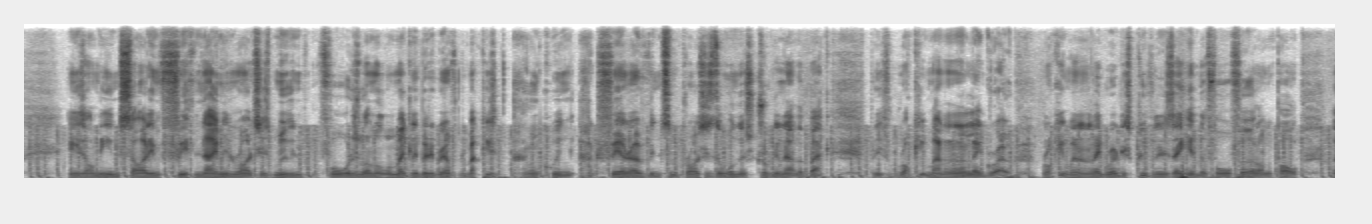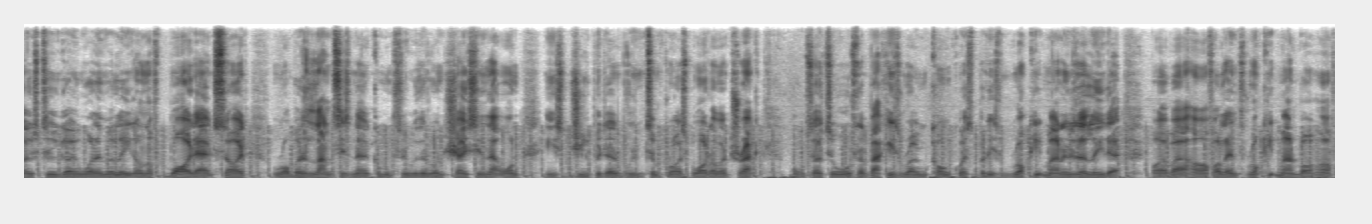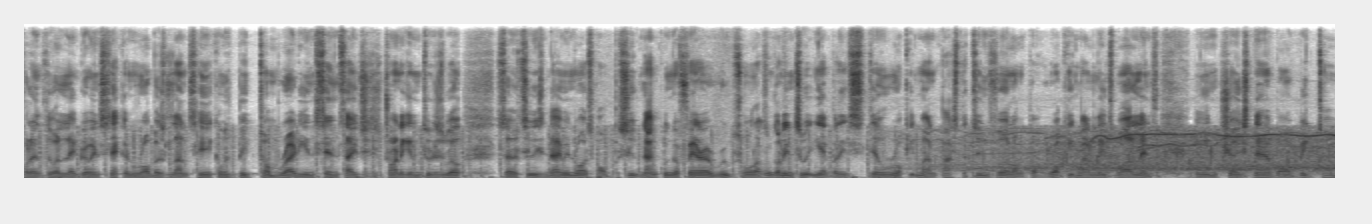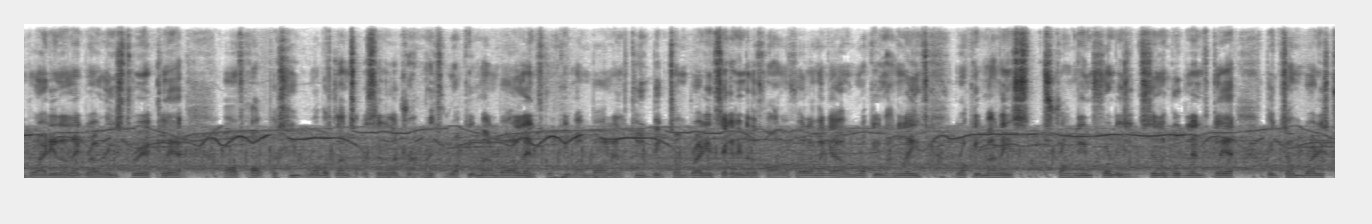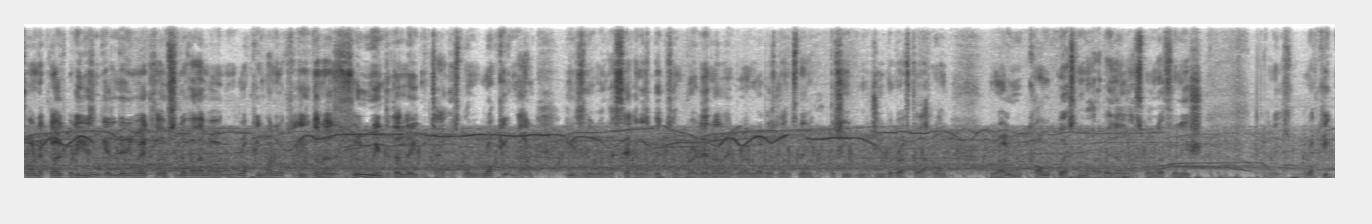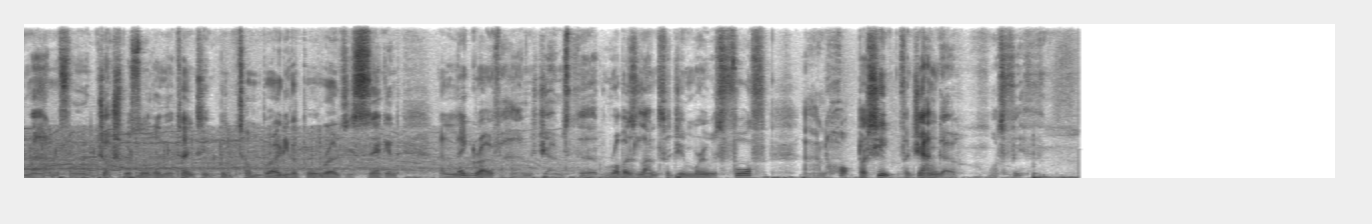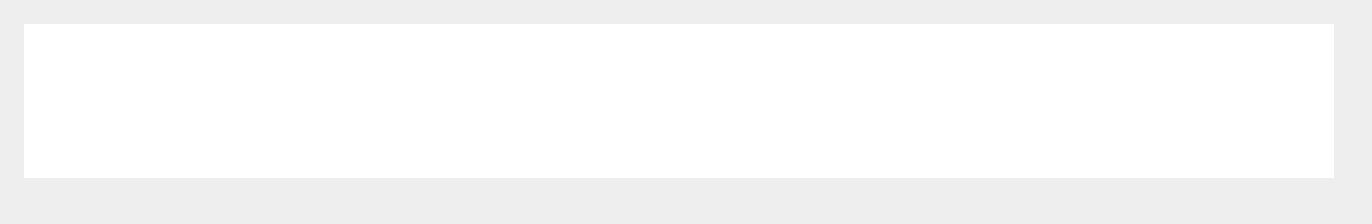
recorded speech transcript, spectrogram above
is on the inside in fifth. Naming Rights is moving forward as well. Making a bit of ground for the back is Anquing Adfero. Vincent Price is the one that's struggling out the back, but it's Rocket Man and Allegro. Rocket Man and Allegro disputing as they hit the four furlong pole. Those two going well in the lead. On the wide outside, Robbers Lance is now coming through with a run. Chasing that one is Jupiter. Vincent Price wide on the track. Also towards the back is Rome Conquest, but it's Rocket Man who's the leader by about half a length. Rocket Man by half a length to Allegro in second. Robbers Lance. Here comes Big Tom Brady in Sensation. He's trying to get into as well. So to his naming rights. Hot Pursuit, Anquing Adfero. Roots Hall hasn't got into it yet, but it's still Rocket Man past the two furlong pole. Rocket Man leads by a length. Being chased now by Big Tom Brady and Allegro. These three are clear of Hot Pursuit. Robbers Lance at the centre of the track, but it's Rocket Man by a length. Rocket Man by a length to Big Tom Brady in second. Into the final furlong they go. Rocket Man leads. Rocket Man is strong in front. He's still a good length clear. Big Tom Brady's trying to close, but he isn't getting anywhere close enough at the moment. Rocket Man looks like he's going to zoom into the lead and take this one. Rocket Man easily win. The second is Big Tom Brady and Allegro and Robbers Lance. Then Pursuit and Jupiter after that one. Rome Conquest might have been the last one to finish. And it's Rocket Man for Joshua Sutherland that takes it. Big Tom Brady for Paul Rhodes is second. Allegro for Hans Jones third. Robbers Lance for Jim Murray was fourth. And Hot Pursuit for Django was fifth.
